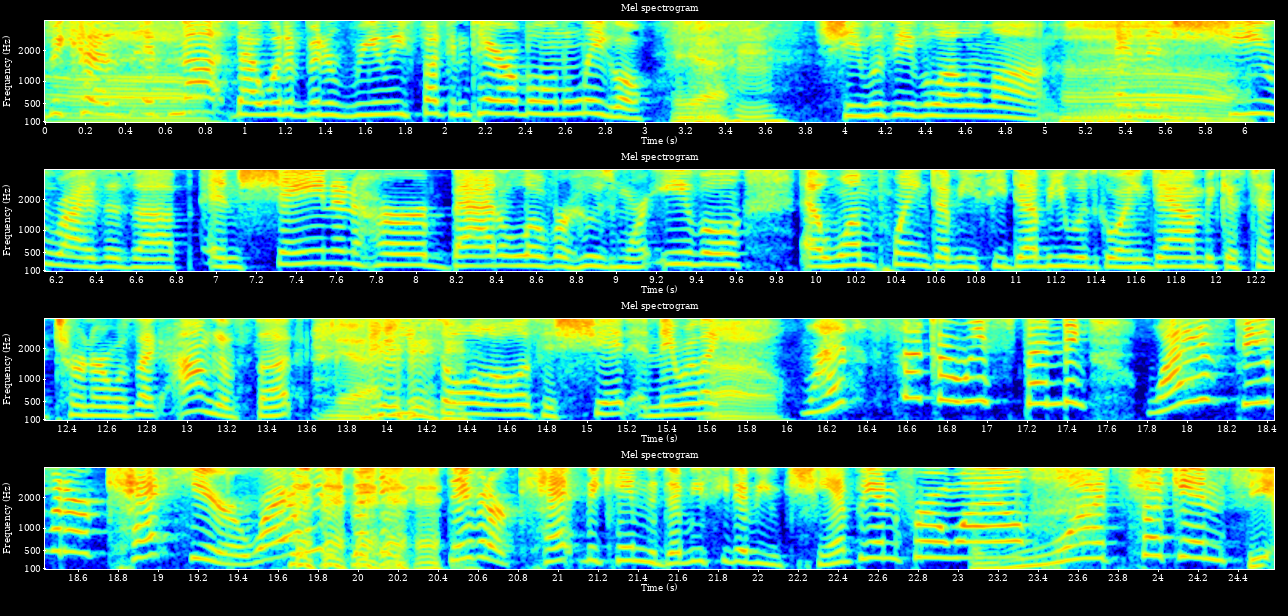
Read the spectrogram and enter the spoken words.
because if oh. not, that would have been really fucking terrible and illegal. Yeah. Mm-hmm. She was evil all along. Oh. And then she rises up, and Shane and her battle over who's more evil. At one point, WCW was going down because Ted Turner was like, I don't give a fuck. Yeah. And he sold all of his shit. And they were like, Oh. why the fuck are we spending? Why is David Arquette here? Why are we spending? David Arquette became the WCW champion for a while. What? Fucking The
